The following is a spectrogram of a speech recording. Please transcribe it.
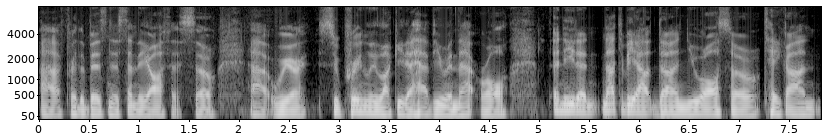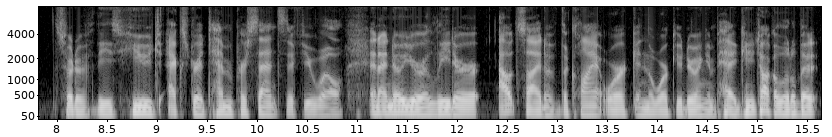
uh, for the business and the office. So uh, we are supremely lucky to have you in that role, Anita. Not to be outdone, you also take on sort of these huge extra ten percents, if you will. And I know you're a leader outside of the client work and the work you're doing in PEG. Can you talk a little bit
